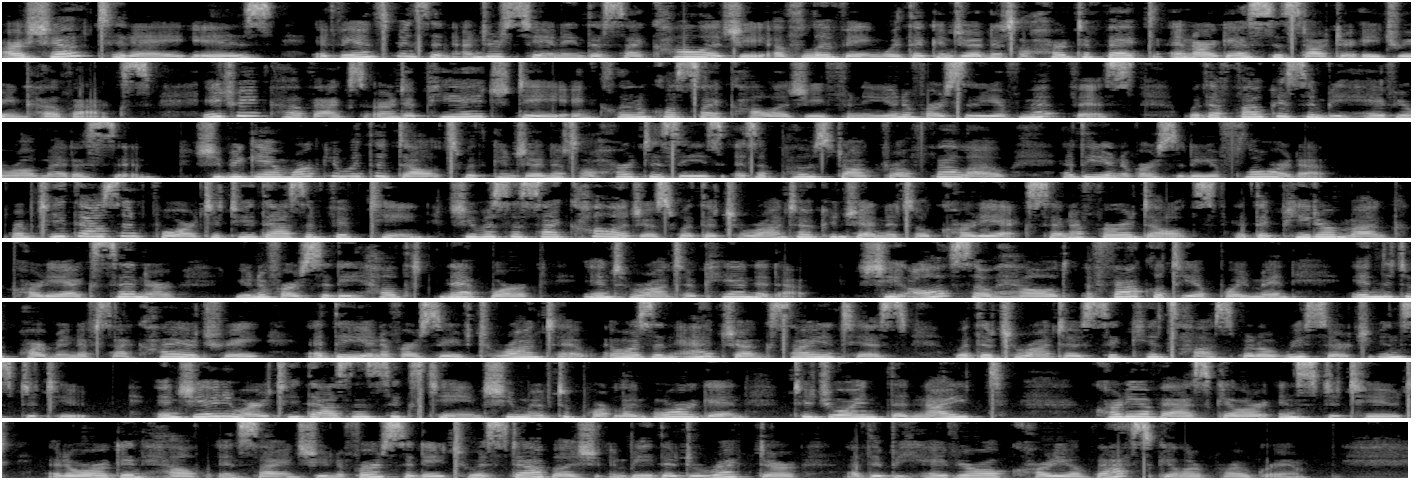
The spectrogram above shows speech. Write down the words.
Our show today is Advancements in Understanding the Psychology of Living with a Congenital Heart Defect, and our guest is Dr. Adrienne Kovacs. Adrienne Kovacs earned a PhD in clinical psychology from the University of Memphis with a focus in behavioral medicine. She began working with adults with congenital heart disease as a postdoctoral fellow at the University of Florida. From 2004 to 2015, she was a psychologist with the Toronto Congenital Cardiac Center for Adults at the Peter Munk Cardiac Center, University Health Network in Toronto, Canada. She also held a faculty appointment in the Department of Psychiatry at the University of Toronto and was an adjunct scientist with the Toronto Sick Kids Hospital Research Institute. In January 2016, she moved to Portland, Oregon to join the Knight Cardiovascular Institute at Oregon Health and Science University to establish and be the director of the Behavioral Cardiovascular Program.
